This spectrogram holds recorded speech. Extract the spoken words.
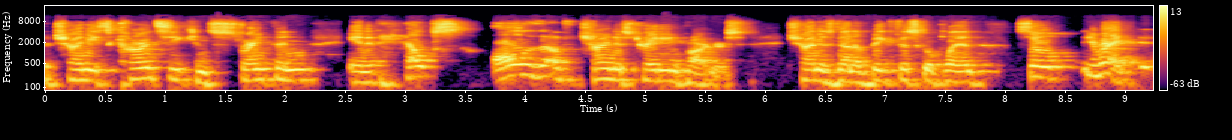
the Chinese currency can strengthen and it helps all of, the, of China's trading partners. China's done a big fiscal plan. So you're right. It,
